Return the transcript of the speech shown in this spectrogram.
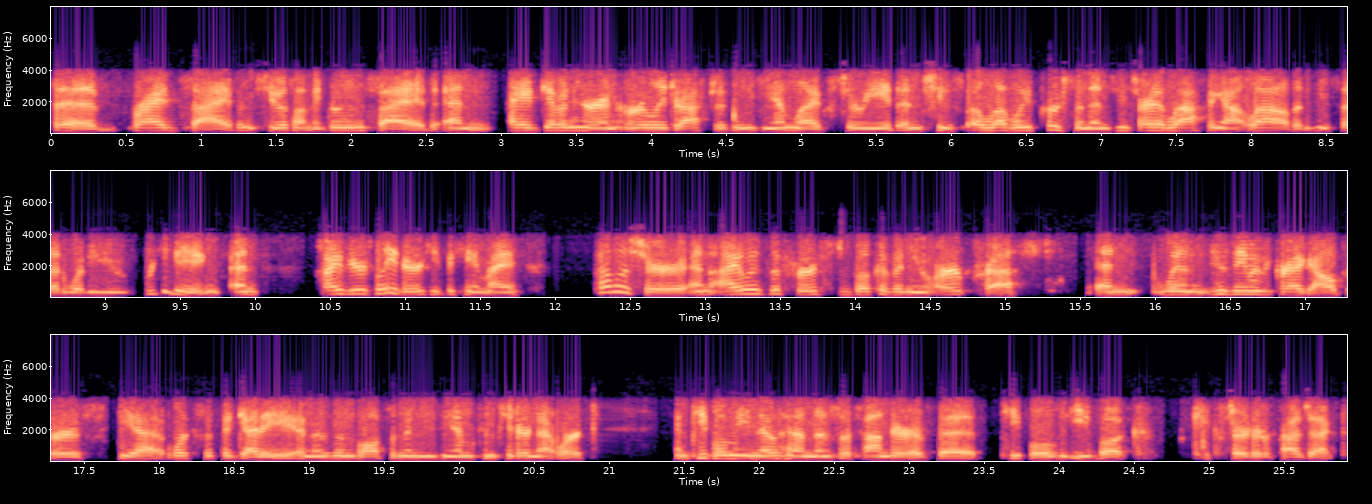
the bride side and she was on the groom side. And I had given her an early draft of Museum Legs to read, and she's a lovely person. And she started laughing out loud, and he said, What are you reading? And five years later, he became my publisher, and I was the first book of a new art press and when his name is Greg Albers, he uh, works at the Getty and is involved in the Museum Computer Network. And people may know him as the founder of the People's eBook Kickstarter project.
